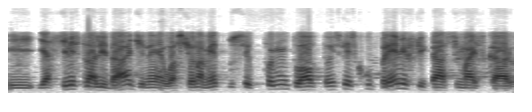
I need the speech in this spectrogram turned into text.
e, e, a sinistralidade, né, o acionamento do seco foi muito alto, então isso fez com que o prêmio ficasse mais caro.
